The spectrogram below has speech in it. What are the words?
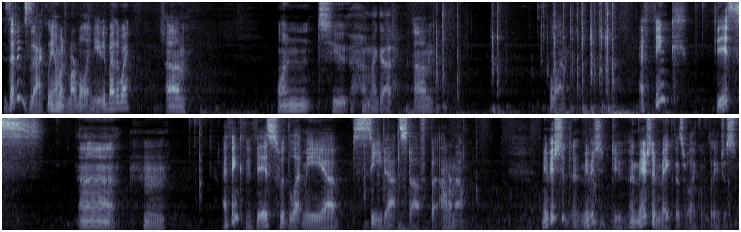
Is that exactly how much marble I needed, by the way? Um, one, two, oh my god. Um, hold on. I think this, uh, hmm. I think this would let me uh, see that stuff, but I don't know. Maybe I should, maybe I should do, maybe I should make this really quickly. Just,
